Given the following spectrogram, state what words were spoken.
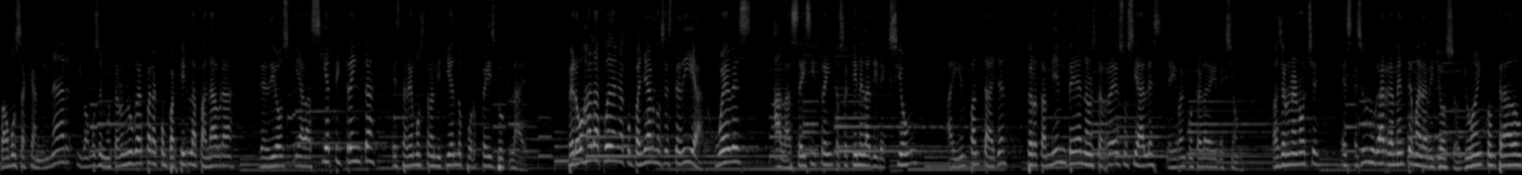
vamos a caminar y vamos a encontrar un lugar para compartir la palabra de Dios. Y a las 7 y 30 estaremos transmitiendo por Facebook Live. Pero ojalá puedan acompañarnos este día, jueves a las 6 y 30. Usted tiene la dirección ahí en pantalla, pero también vean a nuestras redes sociales y ahí va a encontrar la dirección. Va a ser una noche, es, es un lugar realmente maravilloso. Yo he encontrado,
